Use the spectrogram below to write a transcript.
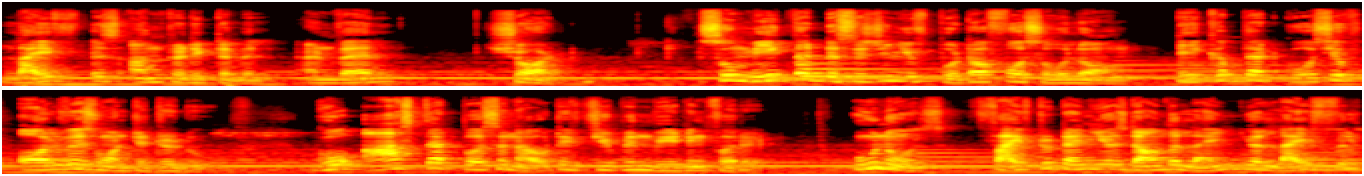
life is unpredictable and well, short. So make that decision you've put off for so long. Take up that course you've always wanted to do. Go ask that person out if you've been waiting for it. Who knows, 5 to 10 years down the line, your life will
